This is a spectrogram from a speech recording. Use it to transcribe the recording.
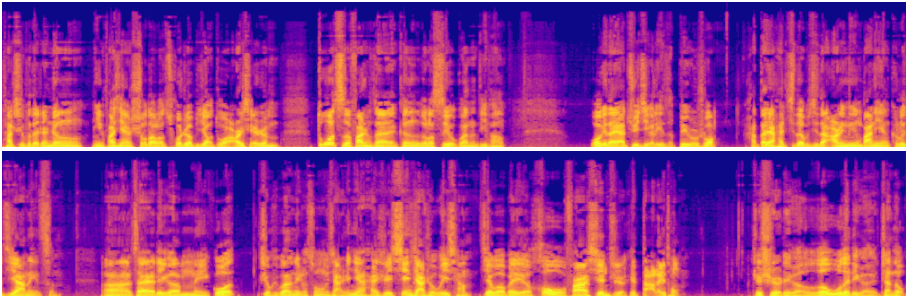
他指挥的战争，你发现受到了挫折比较多，而且是多次发生在跟俄罗斯有关的地方。我给大家举几个例子，比如说，还大家还记得不记得二零零八年格鲁吉亚那一次，啊，在这个美国指挥官那个怂恿下，人家还是先下手为强，结果被后发先至给打了一通。这是这个俄乌的这个战斗。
